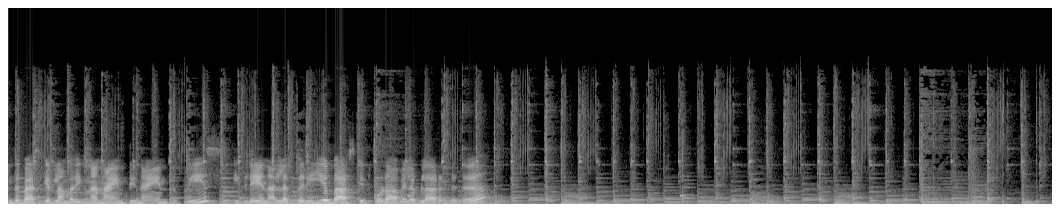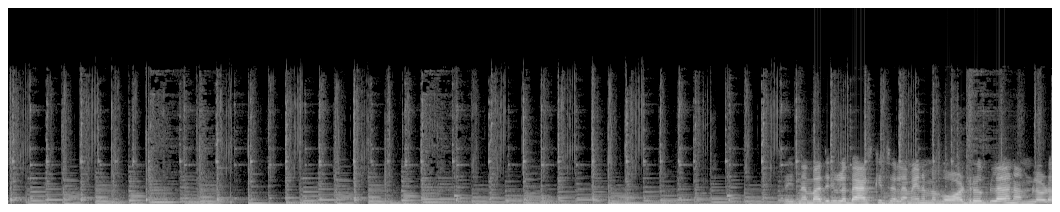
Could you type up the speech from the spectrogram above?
இந்த பேஸ்கெட்லாம் பார்த்தீங்கன்னா நைன்டி நைன் ருபீஸ் இதுலேயே நல்ல பெரிய பேஸ்கெட் கூட அவைலபிளாக இருந்தது. இந்த மாதிரி உள்ள பேஸ்கெட்ஸ் எல்லாமே நம்ம வார்ட்ரோப்ல நம்மளோட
